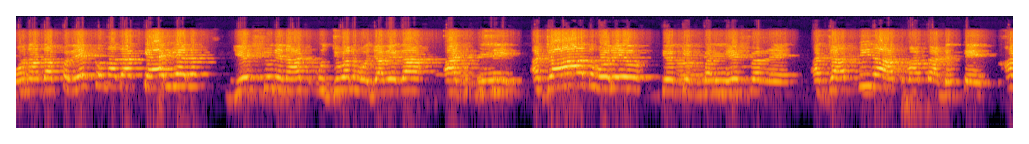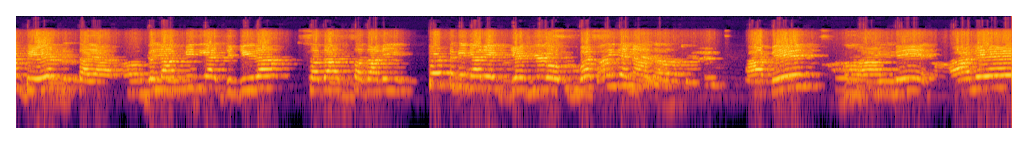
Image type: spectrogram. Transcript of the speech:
ਉਹਨਾਂ ਦਾ ਭਵਿੱਖ ਉਹਨਾਂ ਦਾ ਕੈਰੀਅਰ ਯਿਸੂ ਦੇ ਨਾਲ ਉਜਵਲ ਹੋ ਜਾਵੇਗਾ। ਅੱਜ ਤੁਸੀਂ ਆਜ਼ਾਦ ਹੋ ਰਹੇ ਹੋ ਕਿਉਂਕਿ ਪਰਮੇਸ਼ਵਰ ਨੇ ਆਜ਼ਾਦੀ ਦਾ ਆਤਮਾ ਤੁਹਾਡੇ ਉੱਤੇ ਅੰਡੇਰ ਦਿੱਤਾ ਆ। ਗੁਲਾਮੀ ਦੀਆਂ ਜੰਜੀਰਾਂ ਸਦਾ ਸਦਾ ਲਈ ਟੁੱਟ ਗਈਆਂ ਨੇ ਯਿਸੂ ਮਸੀਹ ਦੇ ਨਾਮ ਨਾਲ। ਆਮੇਨ। ਆਮੇਨ। ਹਾਲੇਲੂਇਆ।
